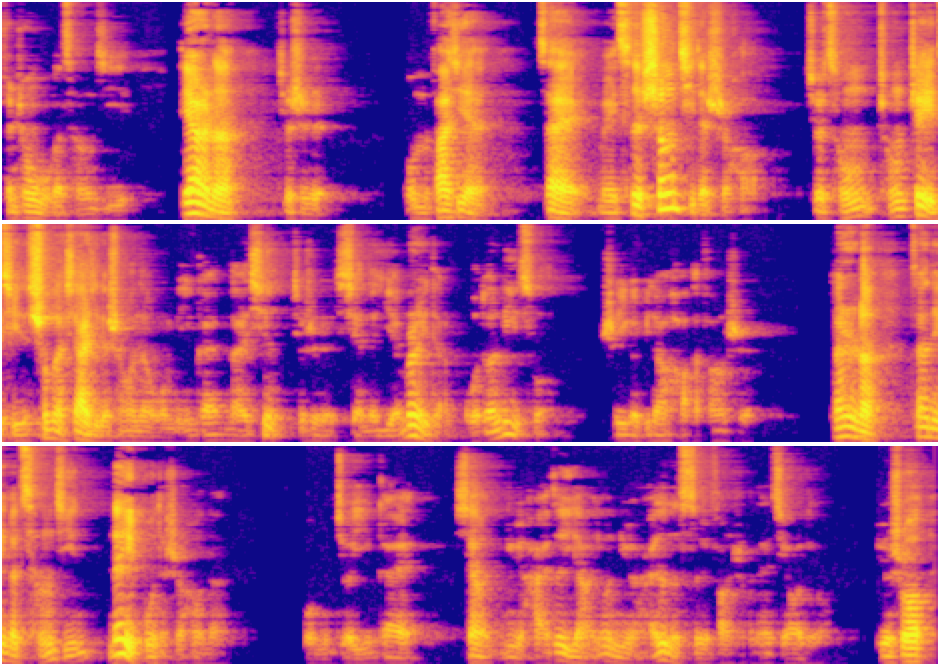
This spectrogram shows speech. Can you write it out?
分成五个层级。第二呢，就是我们发现，在每次升级的时候，就从从这一级升到下一级的时候呢，我们应该男性就是显得爷们儿一点，果断利索，是一个比较好的方式。但是呢，在那个层级内部的时候呢，我们就应该像女孩子一样，用女孩子的思维方式跟她交流。比如说，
